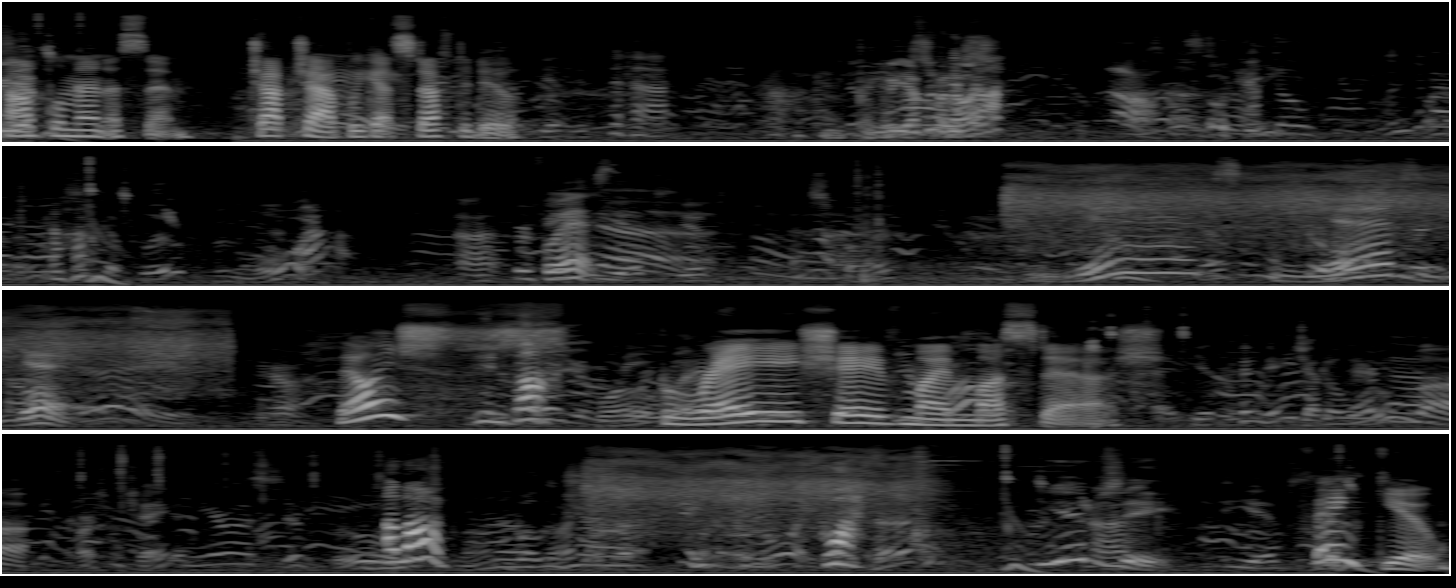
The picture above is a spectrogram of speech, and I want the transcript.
Compliment a sim. Chop chop, we got stuff to do. Fucking producer. Pues. Yes, yes, yes. They always spray shave my mustache. Alive. Yibsy! Thank you.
